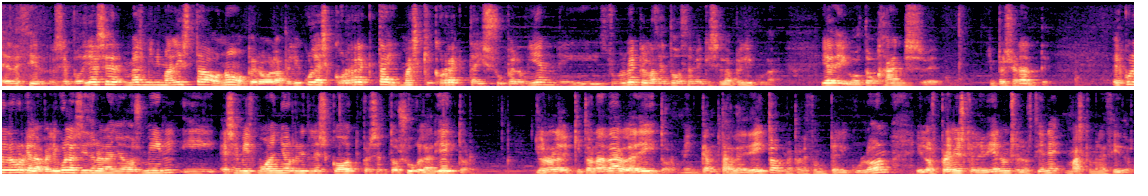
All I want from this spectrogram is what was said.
es decir, se podría ser más minimalista o no, pero la película es correcta y más que correcta y súper bien, y súper bien que lo hace todo CMX en la película. Ya digo, Tom Hanks, eh, impresionante. Es curioso porque la película se hizo en el año 2000 y ese mismo año Ridley Scott presentó su Gladiator. Yo no le quito nada a Gladiator, me encanta Gladiator, me parece un peliculón y los premios que le dieron se los tiene más que merecidos.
